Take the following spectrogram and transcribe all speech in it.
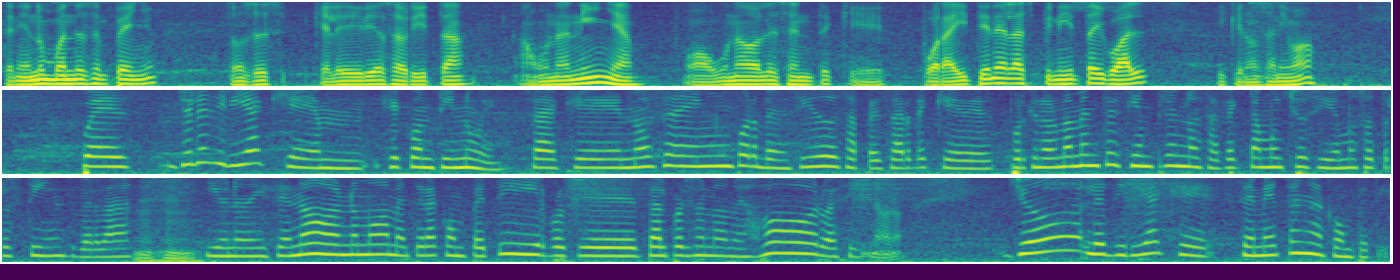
teniendo un buen desempeño. Entonces, ¿qué le dirías ahorita a una niña o a un adolescente que por ahí tiene la espinita igual y que no se ha animado? Pues yo le diría que, mm, que continúen, o sea, que no se den por vencidos a pesar de que, porque normalmente siempre nos afecta mucho si vemos otros teams, ¿verdad? Y uno dice, no, no me voy a meter a competir porque tal persona es mejor o así, no, no. Yo les diría que se metan a competir,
